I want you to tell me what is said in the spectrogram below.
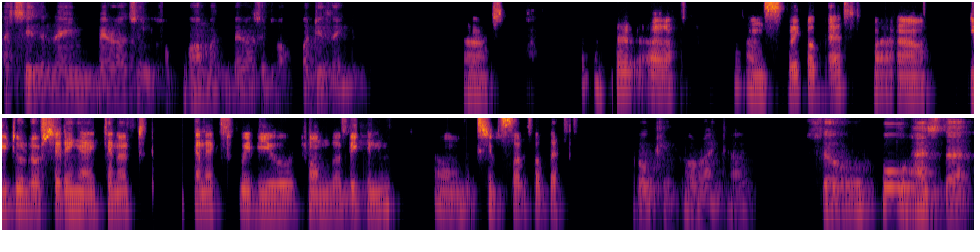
I see the name Mirazul Haq, Muhammad Mirazul Haq. What do you think? Uh, uh, I'm sorry for that. Uh, due to load shedding, I cannot connect with you from the beginning. Um, extremely sorry for that. Okay, all right. Uh, so who has the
